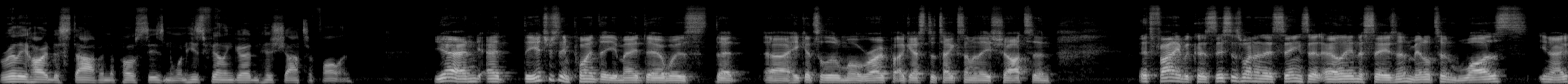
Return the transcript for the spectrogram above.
really hard to stop in the postseason when he's feeling good and his shots are falling. Yeah, and uh, the interesting point that you made there was that uh, he gets a little more rope, I guess, to take some of these shots. And it's funny because this is one of those things that early in the season, Middleton was, you know,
